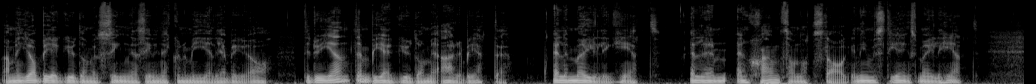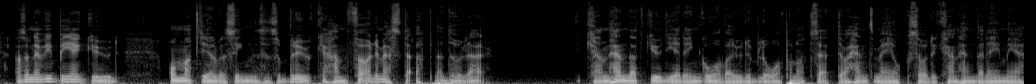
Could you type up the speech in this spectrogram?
ja, men jag ber Gud om välsignelse i min ekonomi. Eller jag ber, ja, det du egentligen ber Gud om är arbete. Eller möjlighet. Eller en, en chans av något slag. En investeringsmöjlighet. Alltså när vi ber Gud om materiell välsignelse så brukar han för det mesta öppna dörrar. Det kan hända att Gud ger dig en gåva ur det blå på något sätt. Det har hänt mig också. och Det kan hända dig med.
